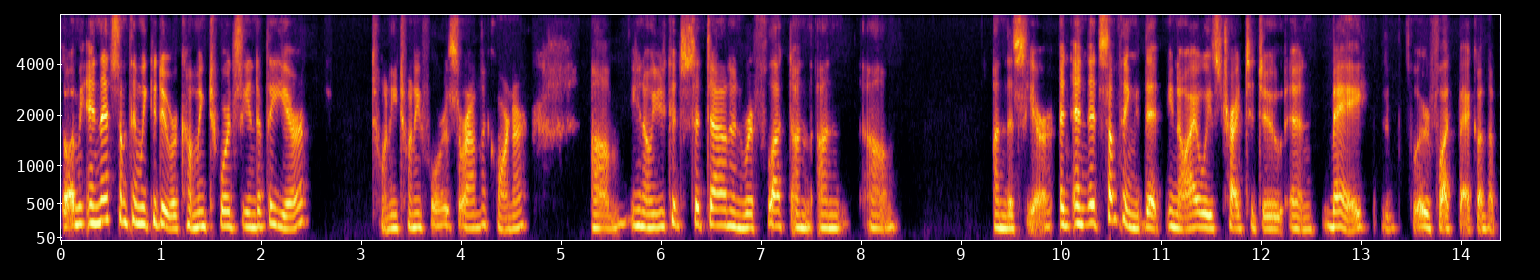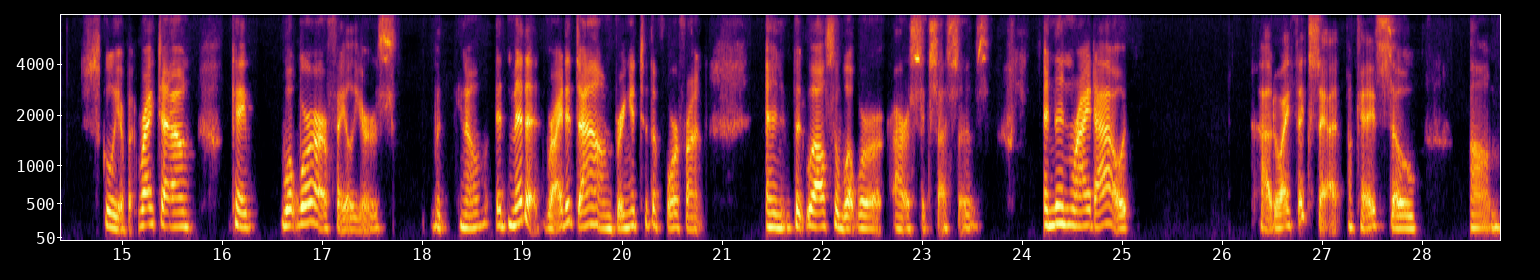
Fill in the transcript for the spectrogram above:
So, I mean, and that's something we could do. We're coming towards the end of the year. 2024 is around the corner um, you know, you could sit down and reflect on on um, on this year, and and it's something that you know I always try to do in May, reflect back on the school year, but write down, okay, what were our failures? But you know admit it write it down bring it to the forefront. And but also what were our successes? And then write out how do i fix that? Okay so um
